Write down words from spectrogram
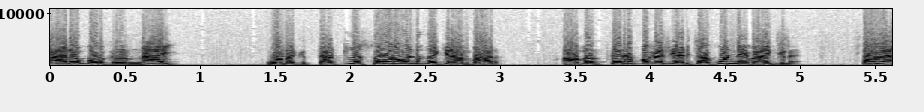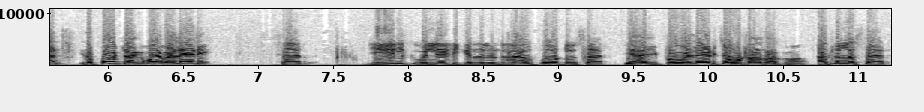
லாரம் பொறுக்கிற நாய். உனக்கு தட்டுல சோறு கொண்டு வைக்கிறான் பார். அவன் செருப்பு கட்டி அடிச்சா கூட நீ வாங்கிக்கணும் போவேன் இதை போட்டு அங்க போய் வெள்ளையடி. சார் ஜெயிலுக்கு வெள்ளை அடிக்கிறது ரெண்டு நாள் போட்டும் சார். ஏன் இப்ப வெள்ளை அடிச்சா ஒட்டாதாக்கும்? அதுல சார்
